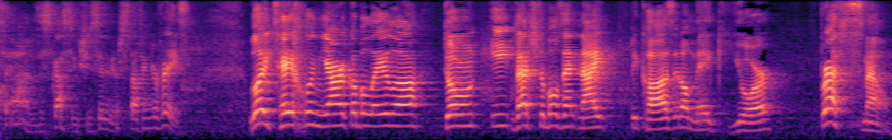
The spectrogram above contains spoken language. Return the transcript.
say, oh, it's disgusting. She's sitting there stuffing her face. Don't eat vegetables at night because it'll make your breath smell.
